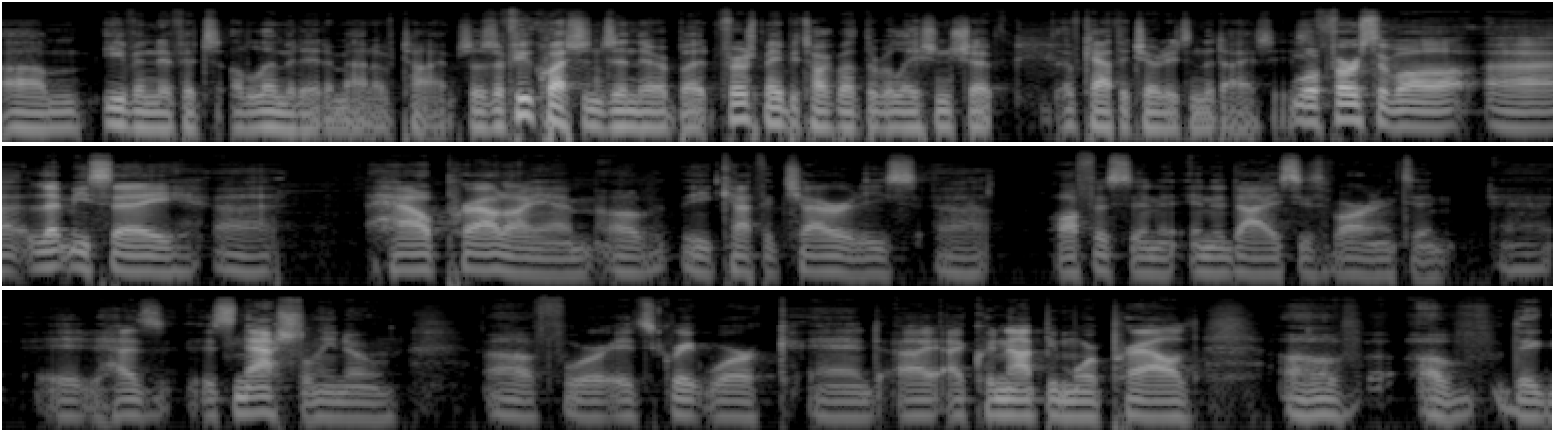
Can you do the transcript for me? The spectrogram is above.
um, even if it's a limited amount of time? So there's a few questions in there, but first, maybe talk about the relationship of Catholic Charities in the diocese. Well, first of all, uh, let me say, uh, how proud I am of the Catholic Charities uh, office in, in the Diocese of Arlington. Uh, it has it's nationally known uh, for its great work, and I, I, could not be more proud of of the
